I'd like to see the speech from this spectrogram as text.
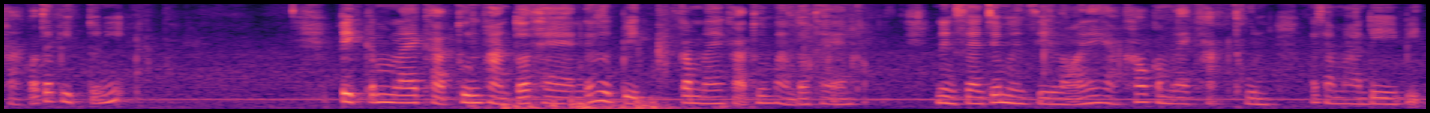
ค่ะ ก็จะปิดตัวนี้ ปิดกำไรขาดทุนผ่านตัวแทน ก็คือปิดกำไรขาดทุนผ่านตัวแทนของหนึ่งแสนเจ็ดหมื่นสี่ร้อยนี่ค่ะ เข้ากำไรขาดทุนก็จะมาเดบิต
